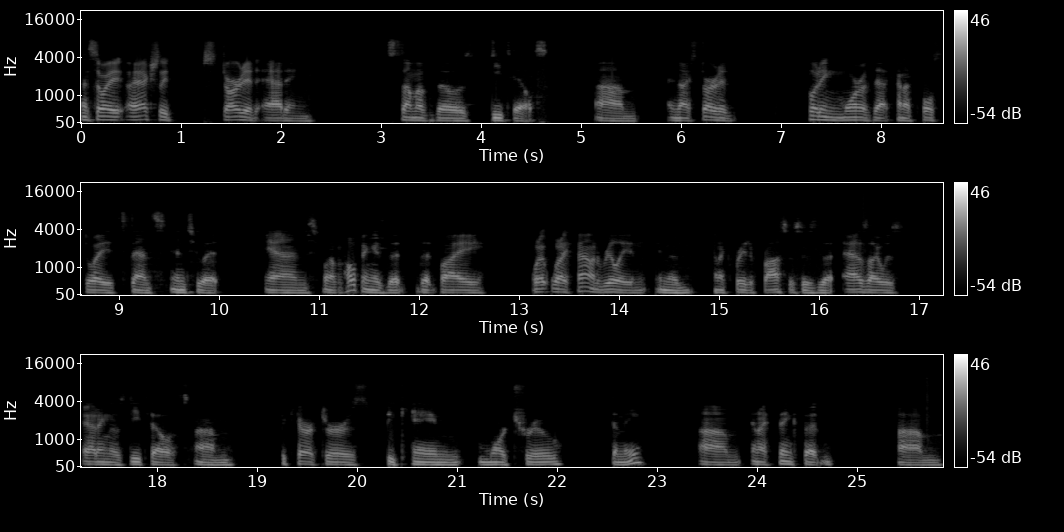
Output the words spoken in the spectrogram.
and so I, I actually started adding some of those details, um, and I started putting more of that kind of Tolstoy sense into it, and what I'm hoping is that that by what what I found really in, in the kind of creative process is that as I was adding those details, um, the characters became more true to me. Um, and I think that um,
